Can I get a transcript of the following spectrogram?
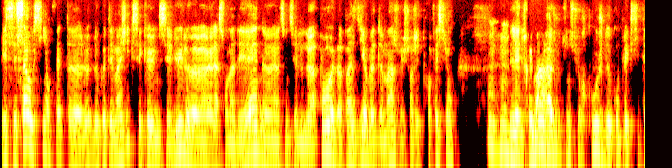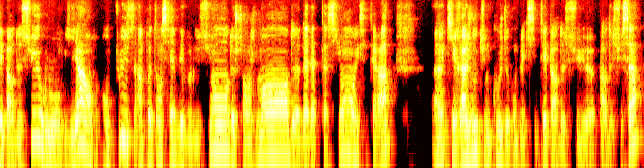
et c'est ça aussi en fait, heu, le le côté magique, c'est qu'une cellule, heu, elle a son ADN, c'est une cellule de la peau, elle va pas se dire: «Bah, demain, je vais changer de profession». Mmh L'être humain rajoute une surcouche de complexité par-dessus où il y a en en plus un potentiel d'évolution, de changement, d'adaptation et cetera, heu, qui rajoute une couche de complexité par-dessus, heu, par-dessus ça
